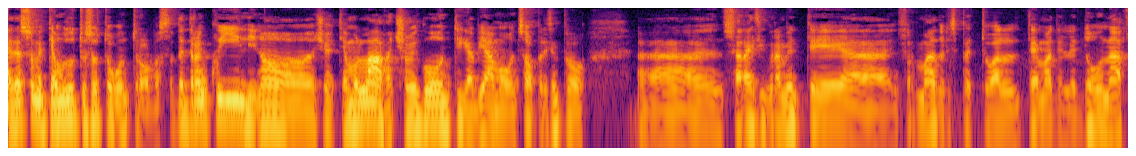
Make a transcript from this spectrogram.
adesso mettiamo tutto sotto controllo, state tranquilli, no? ci mettiamo là, facciamo i conti, capiamo, non so, per esempio... Uh, sarai sicuramente uh, informato rispetto al tema delle donut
